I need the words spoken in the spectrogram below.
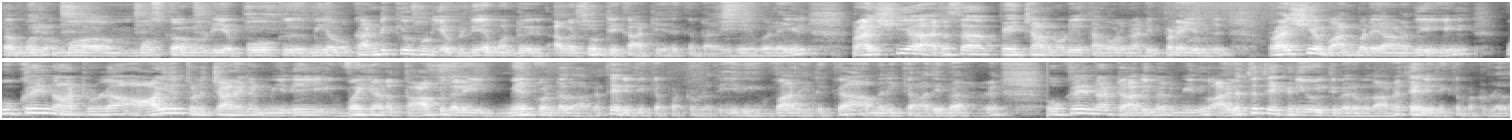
மொ- போக்கு மிகவும் கண்டிக்கக்கூடிய விடயம் என்று அவர் சுட்டி காட்டியிருக்கின்றார் இதே வேளையில் ரஷ்ய அரச பேச்சாளருடைய தகவல்கள் அடிப்படையில் ரஷ்ய வான்படையானது உக்ரைன் நாட்டிலுள்ள ஆயுத தொழிற்சாலைகள் மீதே இவ்வகையான தாக்குதலை மேற்கொண்டதாக தெரிவிக்கப்பட்டுள்ளது. இது இவ்வாறு இருக்க அமெரிக்க அதிபர் உக்ரைன் நாட்டு அதிபர் மீது அழுத்தத்தை பிரயோகித்து வருவதாக தெரிவிக்கப்பட்டுள்ளது.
